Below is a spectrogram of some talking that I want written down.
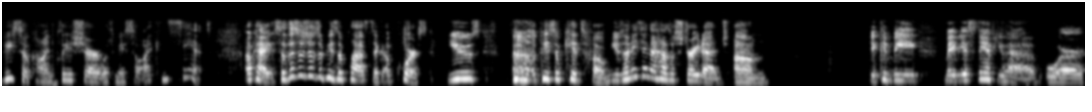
be so kind please share it with me so i can see it. Okay so this is just a piece of plastic of course. Use a piece of kids foam. Use anything that has a straight edge. Um it could be maybe a stamp you have or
